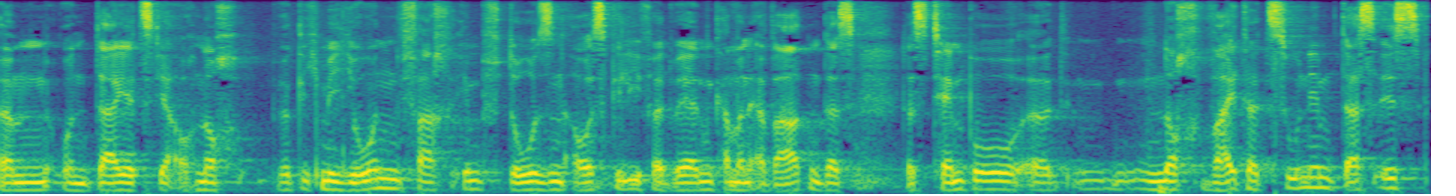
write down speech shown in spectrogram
Ähm, und da jetzt ja auch noch wirklich millionenfach Impfdosen ausgeliefert werden, kann man erwarten, dass das Tempo noch weiter zunimmt. Das ist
